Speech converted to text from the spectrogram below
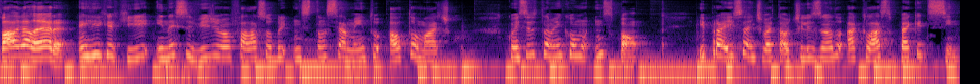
Fala galera, Henrique aqui e nesse vídeo eu vou falar sobre instanciamento automático, conhecido também como inspawn. E para isso a gente vai estar utilizando a classe PacketScene.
